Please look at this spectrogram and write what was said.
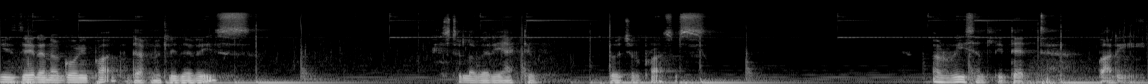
is there an Aghori path? Definitely there is. It's still a very active spiritual process. A recently dead body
